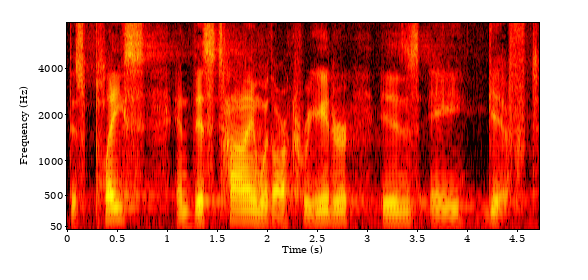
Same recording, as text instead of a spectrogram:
This place and this time with our Creator is a gift.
